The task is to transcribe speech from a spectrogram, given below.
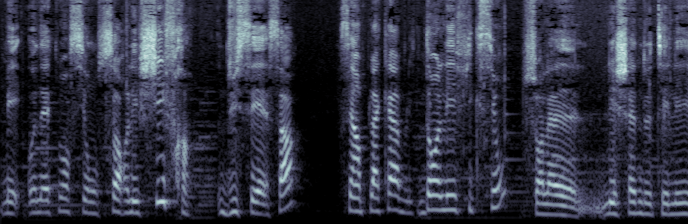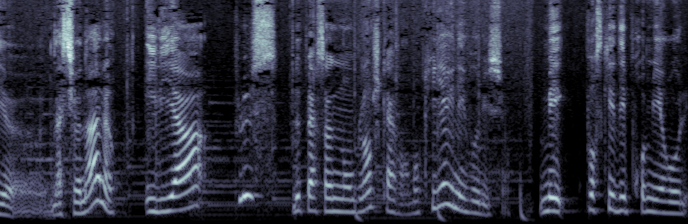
Mais honnêtement, si on sort les chiffres du CSA, c'est implacable. Dans les fictions, sur les chaînes de télé euh, nationales, il y a plus de personnes non blanches qu'avant. Donc il y a une évolution. Mais pour ce qui est des premiers rôles,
